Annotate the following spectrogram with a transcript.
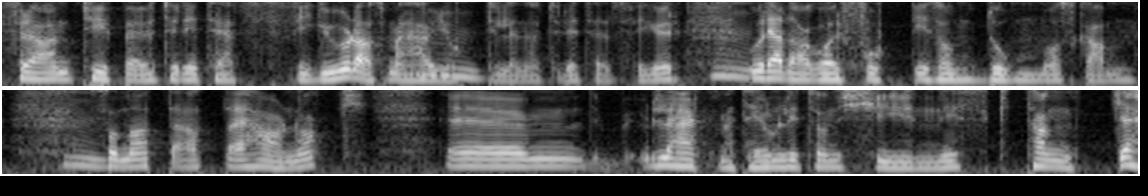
fra en type autoritetsfigur, da, som jeg har gjort Mm. til en autoritetsfigur. Mm. Hvor jeg da går fort i sånn dum og skam. Mm. Sånn at, at jeg har nok eh, lært meg til en litt sånn kynisk tanke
